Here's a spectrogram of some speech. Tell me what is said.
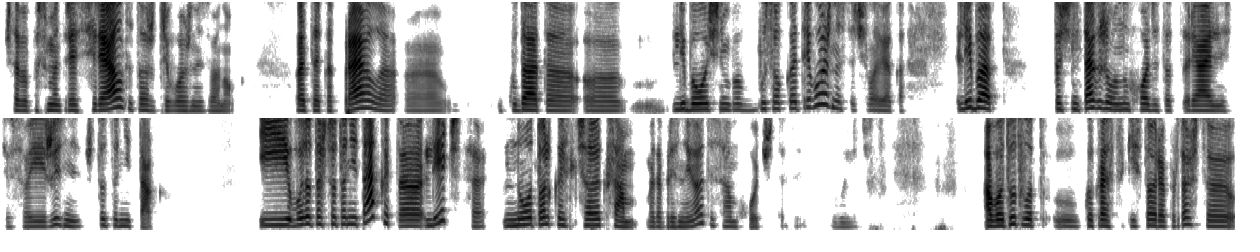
чтобы посмотреть сериал, это тоже тревожный звонок. Это, как правило, э, куда-то э, либо очень высокая тревожность у человека, либо точно так же он уходит от реальности в своей жизни, что-то не так. И вот это что-то не так, это лечится, но только если человек сам это признает и сам хочет это вылечить. А вот тут вот э, как раз-таки история про то, что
